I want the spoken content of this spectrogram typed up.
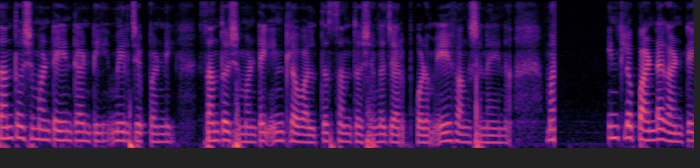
సంతోషం అంటే ఏంటంటే మీరు చెప్పండి. సంతోషం అంటే ఇంట్లో వాళ్ళతో సంతోషంగా జరుపుకోవడం ఏ ఫంక్షన్ అయినా. ఇంట్లో పండగ అంటే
